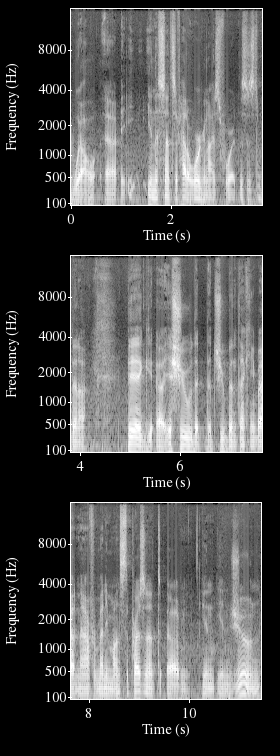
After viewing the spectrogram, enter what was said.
well, uh, in the sense of how to organize for it. This has been a big uh, issue that, that you've been thinking about now for many months. The president, um, in, in June,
